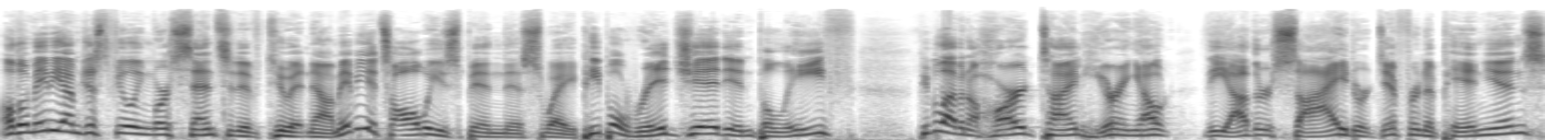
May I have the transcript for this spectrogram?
Although maybe I'm just feeling more sensitive to it now. Maybe it's always been this way. People rigid in belief people having a hard time hearing out the other side or different opinions,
